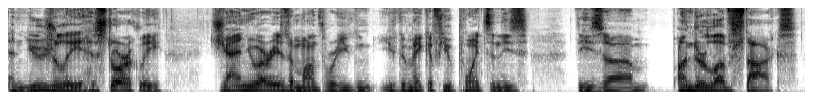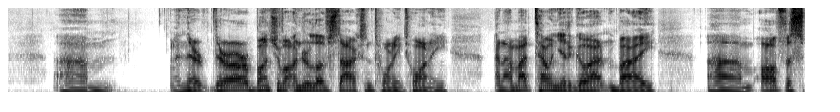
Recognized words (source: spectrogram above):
and usually, historically, January is a month where you can you can make a few points in these these um, underloved stocks. Um, and there there are a bunch of underloved stocks in 2020. And I'm not telling you to go out and buy um, office,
